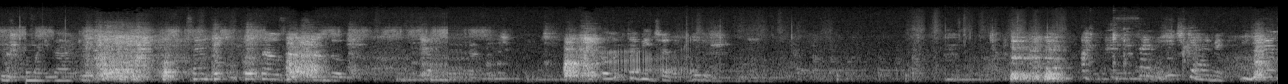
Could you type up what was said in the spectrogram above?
çocukluğuma giderken. Sen kota uzaksan da olur. Olur tabii canım olur. Ay sen hiç gelme. Yerin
